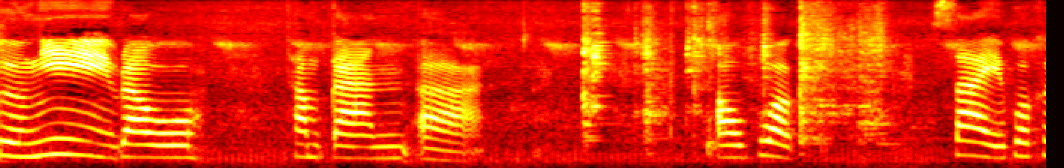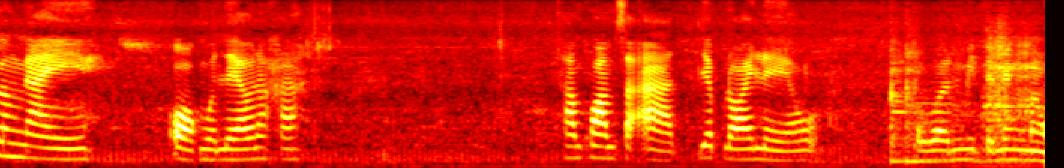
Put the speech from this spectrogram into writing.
อึ่งนี่เราทำการอ่าเอาพวกไส้พวกเครื่องในออกหมดแล้วนะคะ ทำความสะอาดเรียบร้อยแล้ว เพราะว่ามีแต่แมงเมา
